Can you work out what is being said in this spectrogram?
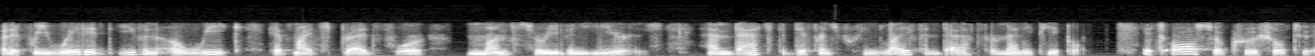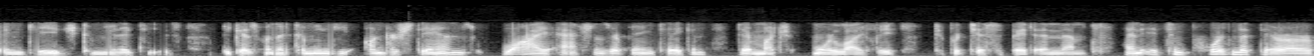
But if we waited even a week, it might spread for months or even years. And that's the difference between life and death for many people. It's also crucial to engage communities because when the community understands why actions are being taken, they're much more likely to participate in them. And it's important that there are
